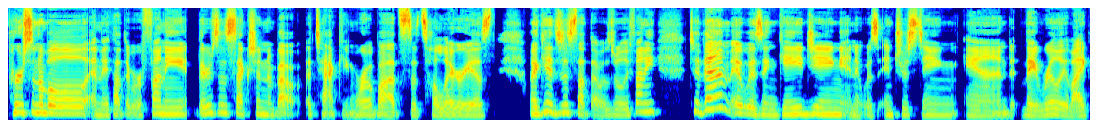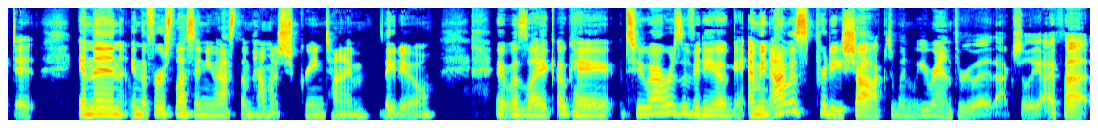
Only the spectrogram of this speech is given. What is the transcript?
personable and they thought they were funny. There's a section about attacking robots that's hilarious. My kids just thought that was really funny. To them, it was engaging and it was interesting and they really liked it. And then in the first lesson, you ask them how much screen time they do. It was like, okay, two hours of video game. I mean, I was pretty shocked when we ran through it, actually. I thought,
